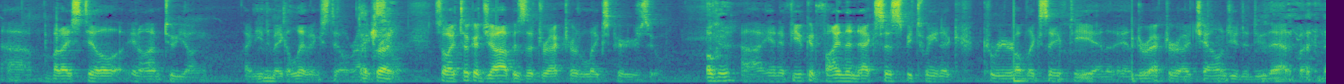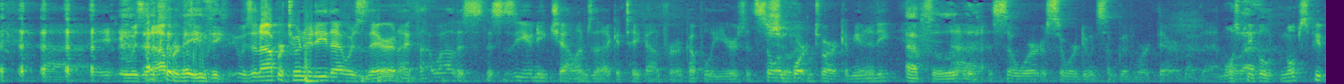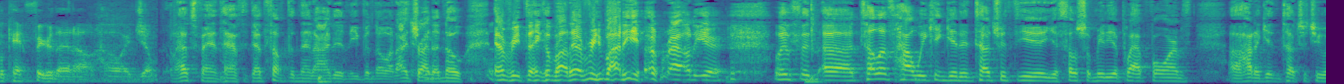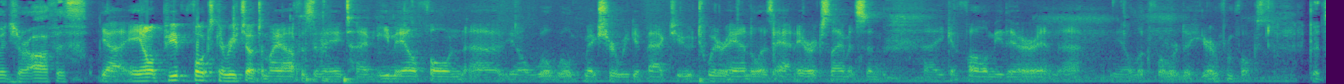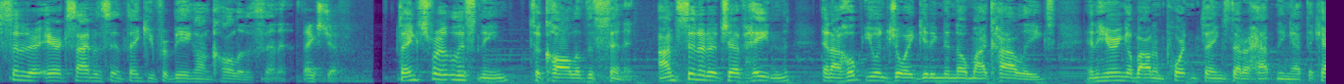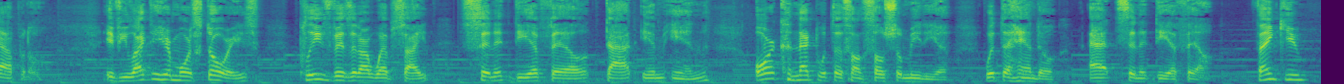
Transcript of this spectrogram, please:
uh, but I still you know I'm too young. I need to make a living still, right? That's right. So, so I took a job as the director of the Lake Superior Zoo. Okay. Uh, and if you could find the nexus between a career in public safety and, and a director, I challenge you to do that. But uh, it, it was an opportunity. It was an opportunity that was there, and I thought, wow, this this is a unique challenge that I could take on for a couple of years. It's so Sure. important to our community. Absolutely. Uh, so we're so we're doing some good work there. But uh, most Well, that- people most people can't figure that out. How I jumped. That's fantastic. That's something that I didn't even know, and I try to know everything about everybody around here. Listen, uh, tell us how we can get in touch with you, your social media platforms, uh, how to get in touch with you at your office. Yeah, you know, people, folks can reach out to my office at any time, email, phone. Uh, you know, we'll we'll make sure we get back to you. Twitter handle is at Erik Simonson. Uh, you can follow me there, and uh, you know, look forward to hearing from folks. Good. Senator Erik Simonson, thank you for being on Call of the Senate. Thanks, Jeff. Thanks for listening to Call of the Senate. I'm Senator Jeff Hayden, and I hope you enjoy getting to know my colleagues and hearing about important things that are happening at the Capitol. If you'd like to hear more stories, please visit our website, senatedfl.mn, or connect with us on social media with the handle at Senate DFL. Thank you.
